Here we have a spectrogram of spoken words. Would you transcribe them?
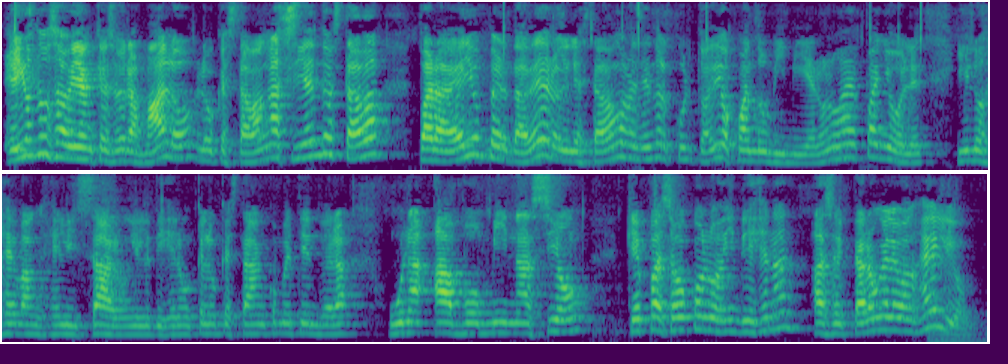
ellos no sabían que eso era malo, lo que estaban haciendo estaba para ellos verdadero y le estaban ofreciendo el culto a Dios. Cuando vinieron los españoles y los evangelizaron y les dijeron que lo que estaban cometiendo era una abominación, ¿qué pasó con los indígenas? ¿Aceptaron el evangelio?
